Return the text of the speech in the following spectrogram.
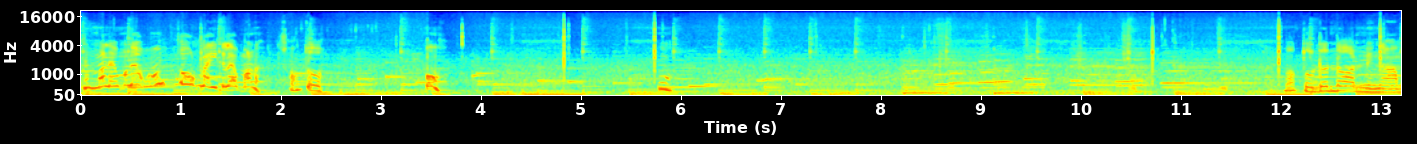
อืมมาแล้วมาแล้วเอาเอาอะไรกันแล้วมันน่ะสองตัว ตัด้อนๆหนึ่งงาม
